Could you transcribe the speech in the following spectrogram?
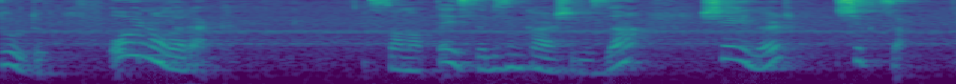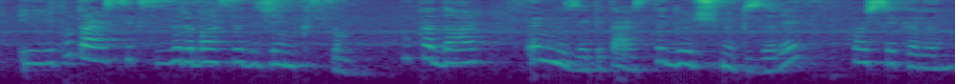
durduk. Oyun olarak sanatta ise bizim karşımıza Schiller çıktı. Ee, bu derslik sizlere bahsedeceğim kısım bu kadar. Önümüzdeki derste görüşmek üzere. Hoşçakalın.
